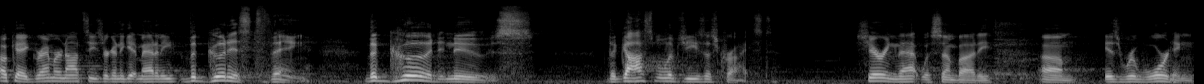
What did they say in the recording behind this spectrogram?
okay, grammar Nazis are going to get mad at me, the goodest thing, the good news, the gospel of Jesus Christ. Sharing that with somebody um, is rewarding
